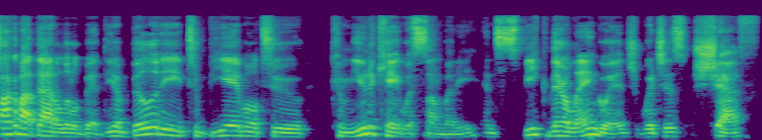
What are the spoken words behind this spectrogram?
talk about that a little bit the ability to be able to communicate with somebody and speak their language which is chef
